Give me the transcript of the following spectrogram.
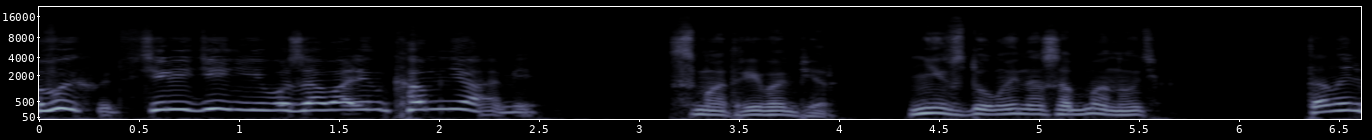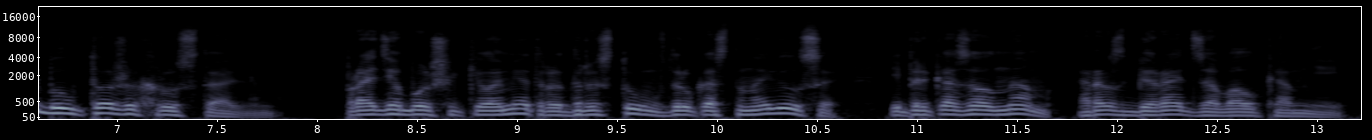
Выход в середине его завален камнями». «Смотри, вампир, не вздумай нас обмануть». Тоннель был тоже хрустальным. Пройдя больше километра, Дрыстун вдруг остановился и приказал нам разбирать завал камней.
